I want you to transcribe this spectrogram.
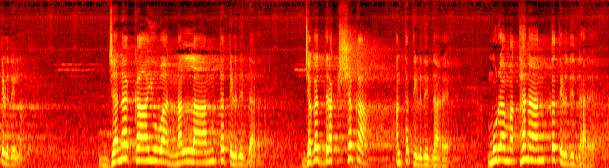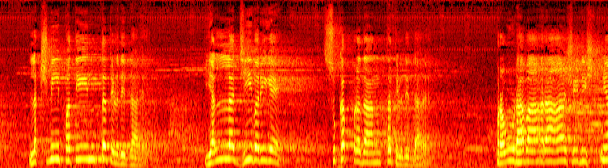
ತಿಳಿದಿಲ್ಲ. ಜನ ಕಾಯುವ ನಲ್ಲ ಅಂತ ತಿಳಿದಿದ್ದಾರೆ. ಜಗದ್ರಕ್ಷಕ ಅಂತ ತಿಳಿದಿದ್ದಾರೆ. ಮುರಮಥನ ಅಂತ ತಿಳಿದಿದ್ದಾರೆ. ಲಕ್ಷ್ಮೀಪತಿ ಅಂತ ತಿಳಿದಿದ್ದಾರೆ. ಎಲ್ಲ ಜೀವರಿಗೆ ಸುಖಪ್ರದ ಅಂತ ತಿಳಿದಿದ್ದಾರೆ. ಪ್ರೌಢವಾರಾಶಿದಿಷ್ಣ್ಯ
